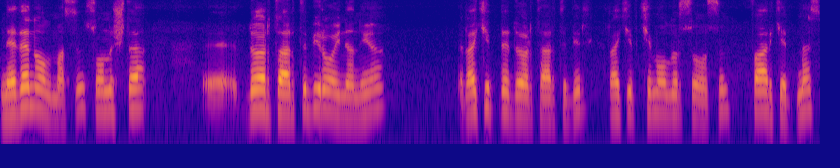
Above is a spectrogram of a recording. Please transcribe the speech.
Neden olmasın? Sonuçta e, 4 artı 1 oynanıyor. Rakip de 4 artı 1. Rakip kim olursa olsun fark etmez.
